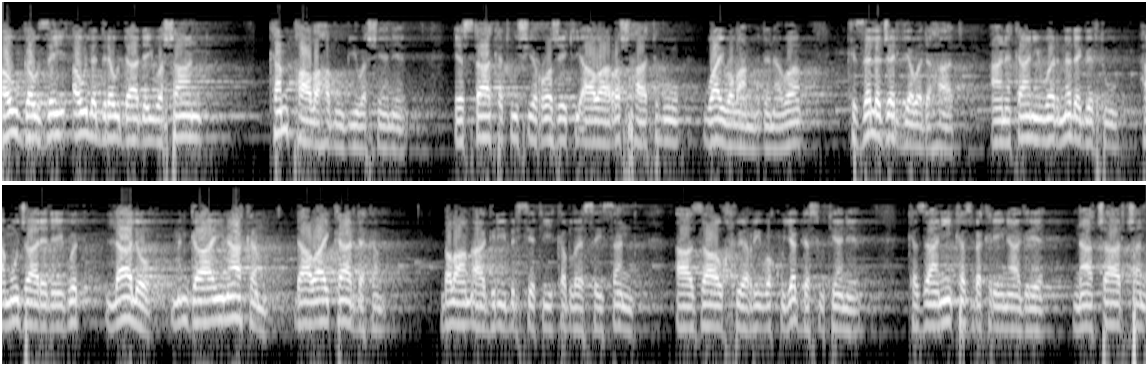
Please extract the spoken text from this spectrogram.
ئەو گەوزەی ئەو لە درەودا دەیوەشاند کەم پاڵە هەبوو بیوەشێنێ. ئێستا کە تووشی ڕۆژێکی ئاوا ڕەش هاتبوو وای وەڵام بدەنەوە، کزە لە جەرگیەوە دەهات، عانەکانی وەر نەدەگرت و هەموو جارێ دەیگوت، لالۆ من گاایی ناکەم، داوای کار دەکەم. بەڵام ئاگری برسیەتی کە بڵێسەی سەند، ئازا و خوێڕی وەکو یەک دەسووتێنێ. کە زانی کەس بە کرێی ناگرێ، ناچار چەند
